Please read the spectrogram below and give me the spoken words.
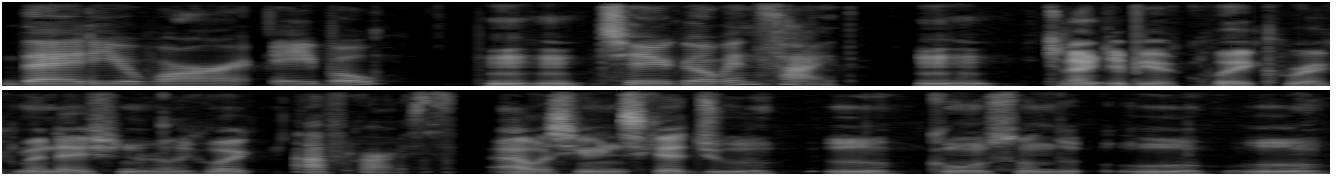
that you are able Mm-hmm. to go inside, Mm-hmm. Can I give you a quick recommendation really quick? of course. I was hearing schedule, u, com o som do u, u,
